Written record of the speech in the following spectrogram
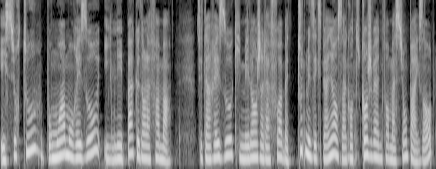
Et surtout, pour moi, mon réseau, il n'est pas que dans la pharma. C'est un réseau qui mélange à la fois bah, toutes mes expériences. Hein. Quand, quand je vais à une formation, par exemple,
